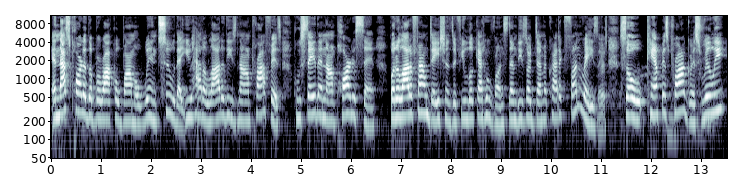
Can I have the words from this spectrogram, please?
And that's part of the Barack Obama win, too, that you had a lot of these nonprofits who say they're nonpartisan, but a lot of foundations, if you look at who runs them, these are Democratic fundraisers. So, Campus Progress, really?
